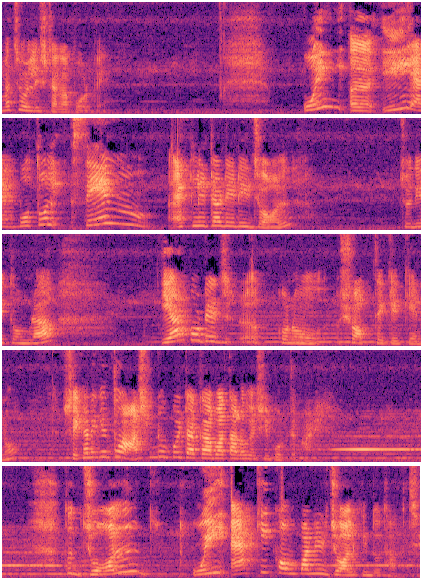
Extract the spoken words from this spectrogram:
বা চল্লিশ টাকা পড়বে। ওই এই এক বোতল সেম এক লিটারেরই জল যদি তোমরা এয়ারপোর্টের কোনো শপ থেকে কেনো, সেখানে কিন্তু আশি নব্বই টাকা বা তারও বেশি পড়তে পারে। তো জল, ওই একই কোম্পানির জল কিন্তু থাকছে।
